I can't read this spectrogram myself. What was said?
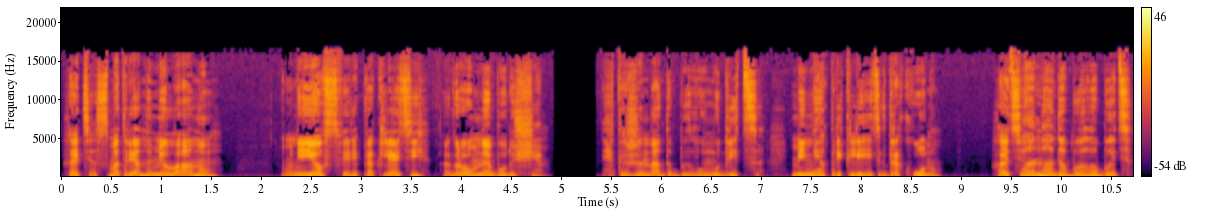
Хотя, смотря на Милану, у нее в сфере проклятий огромное будущее. Это же надо было умудриться меня приклеить к дракону. Хотя надо было быть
